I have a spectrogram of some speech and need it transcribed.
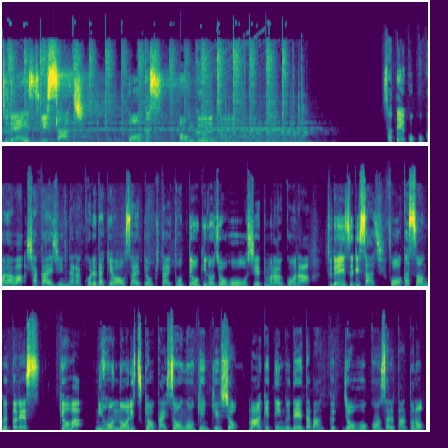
Today's Research Focus on Good さてここからは社会人ならこれだけは押さえておきたいとっておきの情報を教えてもらうコーナー Today's Research Focus on Good です今日は日本能率協会総合研究所マーケティングデータバンク情報コンサルタントの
